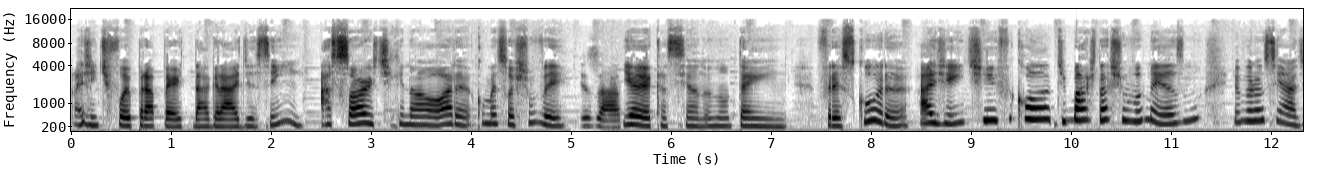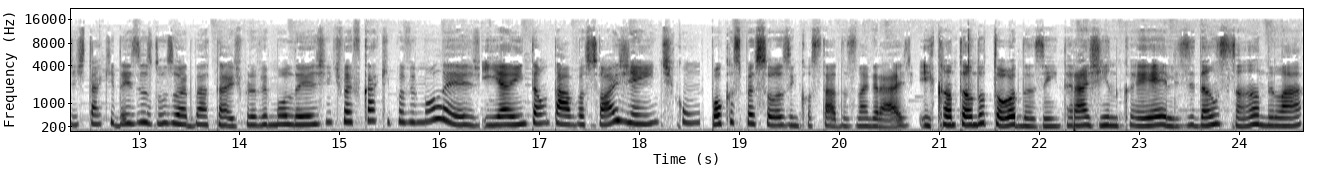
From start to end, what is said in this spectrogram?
A gente foi pra perto da grade, assim. A sorte que na hora começou a chover. Exato. E aí, Cassiano, não tem frescura? A gente ficou debaixo da chuva mesmo. Eu falei assim: ah, a gente tá aqui desde as duas horas da tarde pra ver molejo, a gente vai ficar aqui pra ver molejo. E aí então tava só a gente, com poucas pessoas encostadas na grade, e cantando todas, e interagindo com eles, e dançando e lá,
